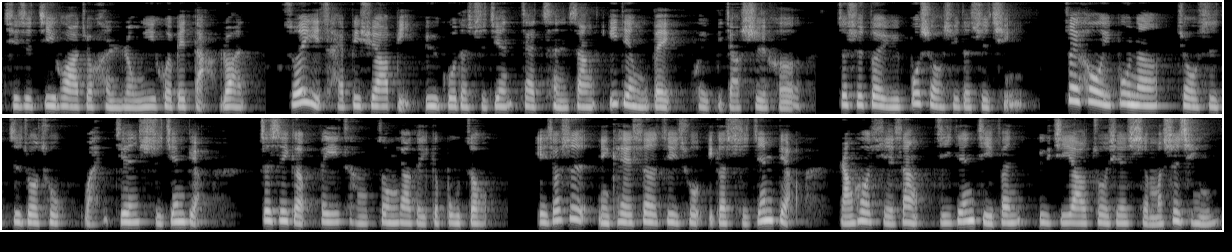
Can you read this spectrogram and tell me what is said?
其实计划就很容易会被打乱，所以才必须要比预估的时间再乘上一点五倍会比较适合。这是对于不熟悉的事情。最后一步呢，就是制作出晚间时间表，这是一个非常重要的一个步骤。也就是你可以设计出一个时间表，然后写上几点几分预计要做些什么事情。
